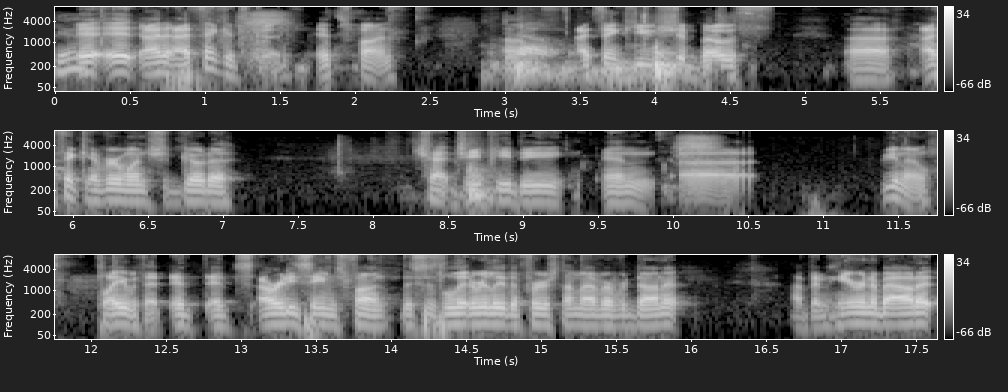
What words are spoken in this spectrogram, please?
Yeah. It, it I, I think it's good. It's fun. Um, No. I think you should both. Uh, I think everyone should go to Chat GPT and uh, you know play with it. It it's already seems fun. This is literally the first time I've ever done it. I've been hearing about it,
